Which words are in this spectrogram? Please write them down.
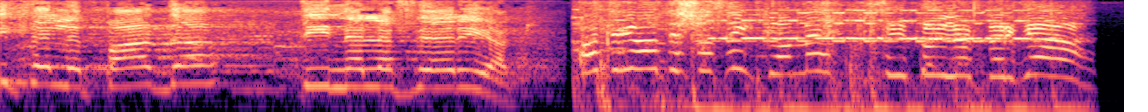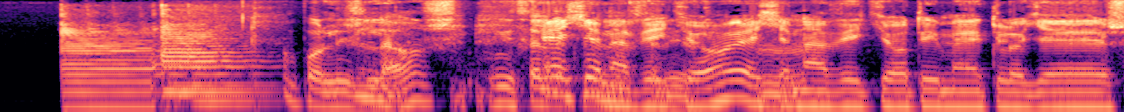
ήθελε πάντα την ελευθερία του. Πατριώτες σωθήκαμε! Ζήτω η ελευθεριά! Ο πολλή λαός ήθελε. Έχει την ένα ελευθερία δίκιο. του. Έχει ένα δίκιο ότι με εκλογές.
